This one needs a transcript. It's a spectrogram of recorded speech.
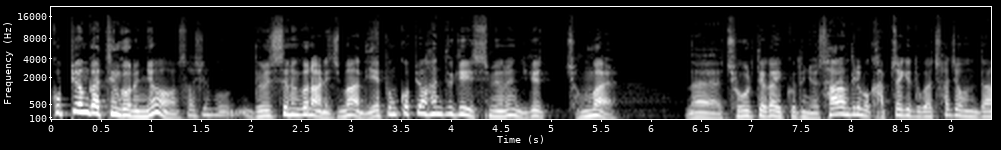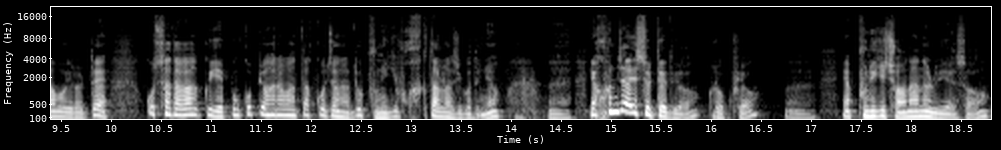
꽃병 같은 거는요, 사실 뭐 늘 쓰는 건 아니지만 예쁜 꽃병 한두 개 있으면은 이게 정말 네, 좋을 때가 있거든요. 사람들이 뭐 갑자기 누가 찾아온다 뭐 이럴 때 꽃 사다가 그 예쁜 꽃병 하나만 딱 꽂아놔도 분위기 확 달라지거든요. 네, 그냥 혼자 있을 때도요. 그렇고요. 네, 그냥 분위기 전환을 위해서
